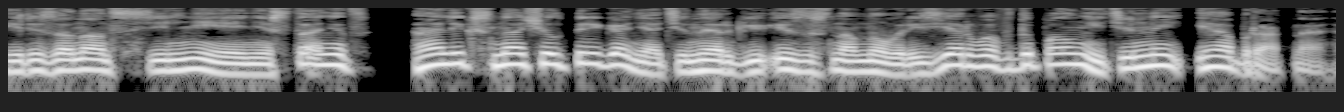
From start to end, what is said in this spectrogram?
и резонанс сильнее не станет, Алекс начал перегонять энергию из основного резерва в дополнительный и обратно.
